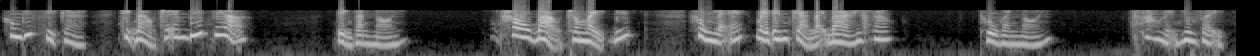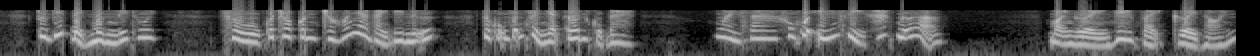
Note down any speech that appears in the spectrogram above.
không biết gì cả, chị bảo cho em biết với ạ. Tỉnh Văn nói, Thao bảo cho mày biết, không lẽ mày đem trả lại bà hay sao? Thu Văn nói, sao lại như vậy? Tôi viết để mừng đấy thôi. Dù có cho con chó nhà này đi nữa, tôi cũng vẫn phải nhận ơn của bà. Ngoài ra không có ý gì khác nữa ạ. Mọi người nghe vậy cười nói.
